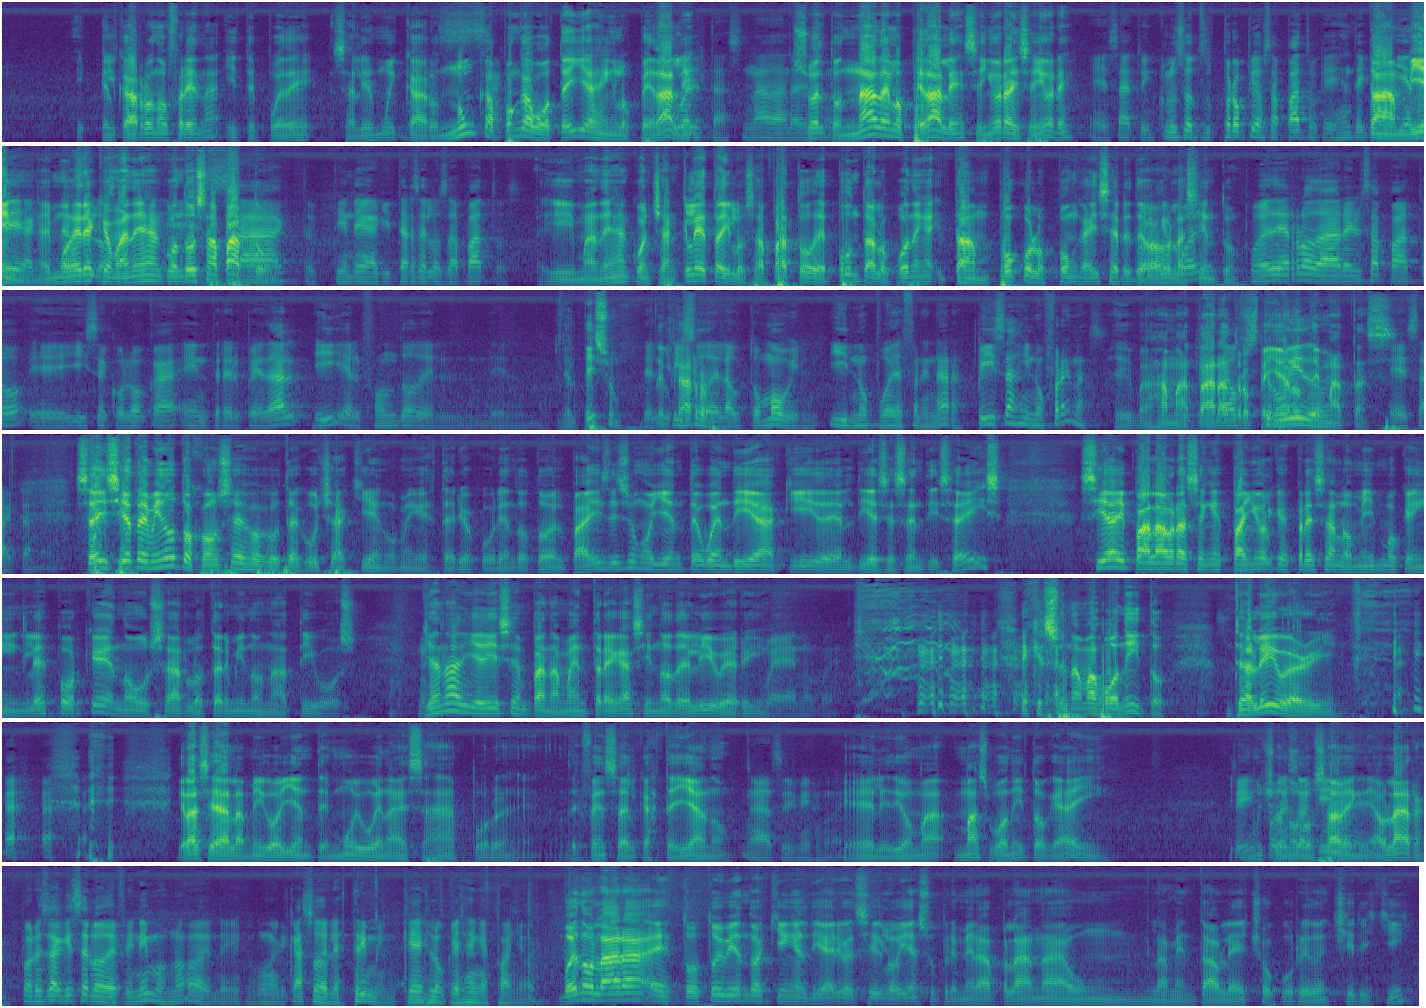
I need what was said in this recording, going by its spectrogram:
El carro no frena y te puede salir muy caro. Nunca ponga botellas en los pedales. Sueltas, nada. Suelto, nada en los pedales, señoras y señores. Exacto, incluso tus propios zapatos, que hay gente que También, a hay mujeres que manejan con dos zapatos. Exacto, tienden a quitarse los zapatos. Y manejan con chancleta y los zapatos de punta los ponen ahí. Tampoco los ponga ahí debajo Porque del puede- asiento. Puede rodar el zapato eh, y se coloca entre el pedal y el fondo del, del, El piso del del, piso carro. del automóvil y no puede frenar. Pisas y no frenas. Y vas a matar, atropellar o te matas. Exactamente. 6, 7 minutos, consejos que usted escucha aquí en Omega Estéreo cubriendo todo el país. Dice un oyente, buen día aquí del 1066. Si hay palabras en español que expresan lo mismo que en inglés, ¿por qué no usar los términos nativos? Ya nadie dice en Panamá entrega, sino delivery. Bueno, pues. Es que suena más bonito. Delivery. Gracias al amigo oyente. Muy buena esa, ¿eh? por eh, defensa del castellano, Así mismo. que es el idioma más bonito que hay. Y muchos no lo aquí, saben ni hablar. Por eso aquí se lo definimos, ¿no? Con el caso del streaming, ¿qué es lo que es en español? Bueno, Lara, esto estoy viendo aquí en el diario El Siglo y en su primera plana un lamentable hecho ocurrido en Chiriquí.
